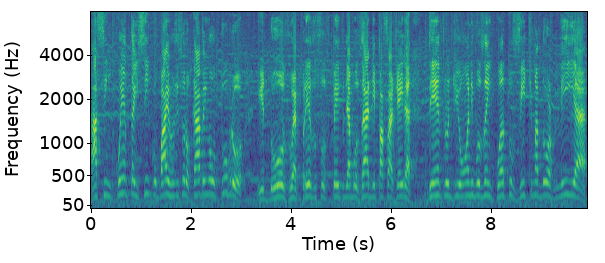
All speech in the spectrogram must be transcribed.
a 55 bairros de Sorocaba em outubro. Idoso é preso suspeito de abusar de passageira dentro de ônibus enquanto vítima dormia.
